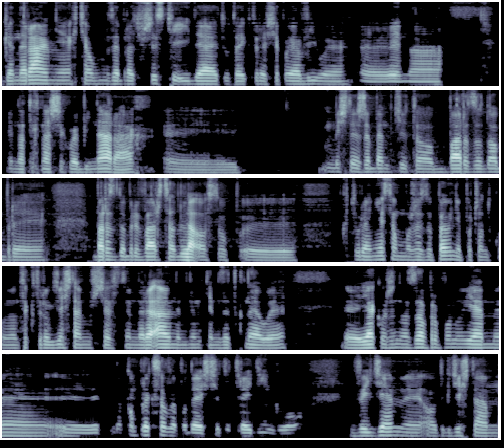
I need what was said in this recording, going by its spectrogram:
Generalnie chciałbym zebrać wszystkie idee tutaj, które się pojawiły na, na tych naszych webinarach. Myślę, że będzie to bardzo dobry, bardzo dobry warsztat dla osób, które nie są może zupełnie początkujące, które gdzieś tam już się z tym realnym rynkiem zetknęły jako że no, zaproponujemy no, kompleksowe podejście do tradingu, wyjdziemy od gdzieś tam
